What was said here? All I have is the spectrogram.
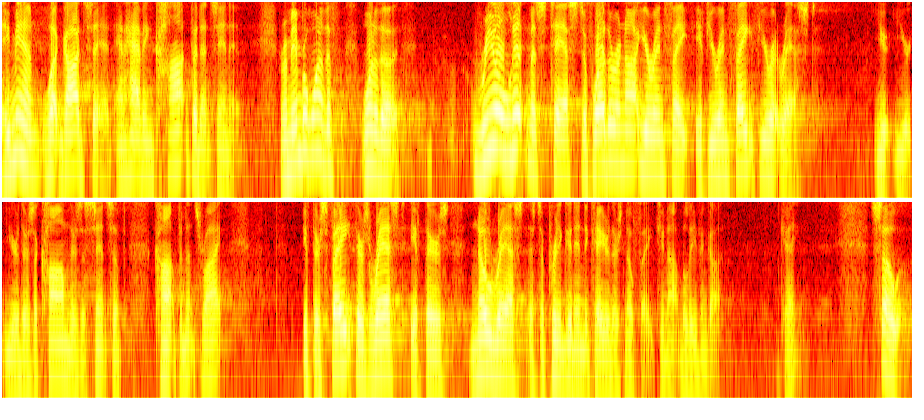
amen, what God said and having confidence in it. Remember one of the, one of the real litmus tests of whether or not you're in faith. If you're in faith, you're at rest. You're, you're, you're, there's a calm, there's a sense of confidence, right? If there's faith, there's rest. If there's no rest, that's a pretty good indicator there's no faith. You're not believing God. Okay? So,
